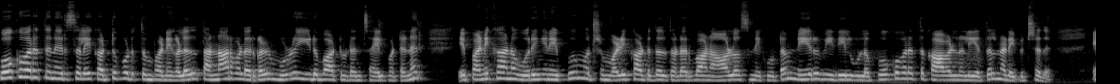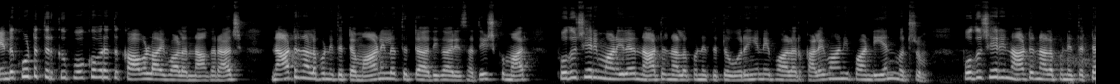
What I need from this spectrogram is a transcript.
போக்குவரத்து நெரிசலை கட்டுப்படுத்தும் பணிகளில் தன்னார்வலர்கள் முழு ஈடுபாட்டுடன் செயல்பட்டனர். இப்பணிக்கான ஒருங்கிணைப்பு மற்றும் வழிகாட்டுதல் தொடர்பான ஆலோசனைக் கூட்டம் நேரு வீதியில் உள்ள போக்குவரத்து காவல் நிலையத்தில் நடைபெற்றது. இந்த கூட்டத்திற்கு போக்குவரத்து காவல் ஆய்வாளர் நாகராஜ் நாட்டு நலப்பணி திட்ட மாநில திட்ட அதிகாரி சதீஷ்குமார் புதுச்சேரி மாநில நாட்டு நலப்பணி திட்ட ஒருங்கிணைப்பாளர் கலைவாணி பாண்டியன் மற்றும் புதுச்சேரி நாட்டு நலப்பணி திட்ட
